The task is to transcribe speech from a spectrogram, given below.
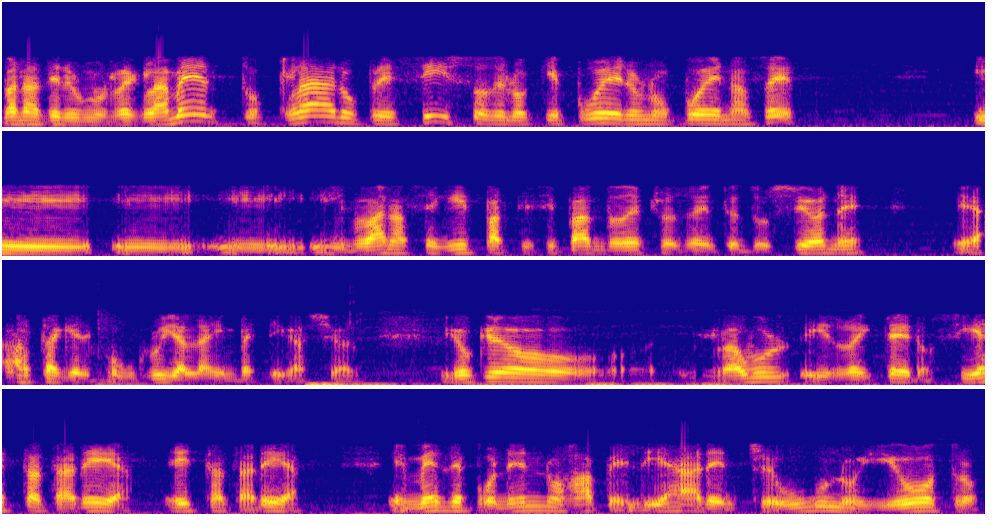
van a tener un reglamento claro, preciso de lo que pueden o no pueden hacer y, y, van a seguir participando dentro de esas instituciones eh, hasta que concluyan las investigaciones. Yo creo, Raúl, y reitero, si esta tarea, esta tarea, en vez de ponernos a pelear entre uno y otro,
